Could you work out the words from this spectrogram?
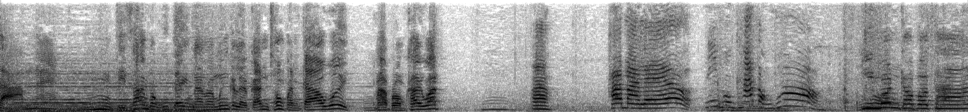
สามนะ อืมตีสร้างกับกูแต่งนานมามึงกันแล้วกันช่องผันกาวเว้ย มาพร้อมใครวัดอะข้ามาแล้ว นี่ผมค้าของพ่ออีมอนข้าประธาน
